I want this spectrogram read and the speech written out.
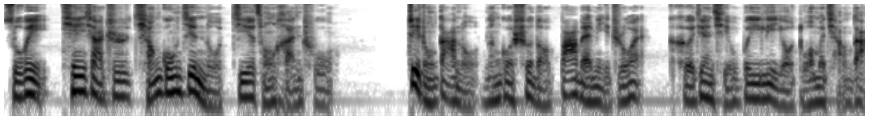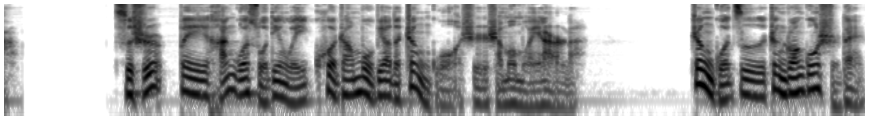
所谓“天下之强弓劲弩，皆从韩出”，这种大弩能够射到八百米之外，可见其威力有多么强大。此时被韩国锁定为扩张目标的郑国是什么模样呢？郑国自郑庄公时代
